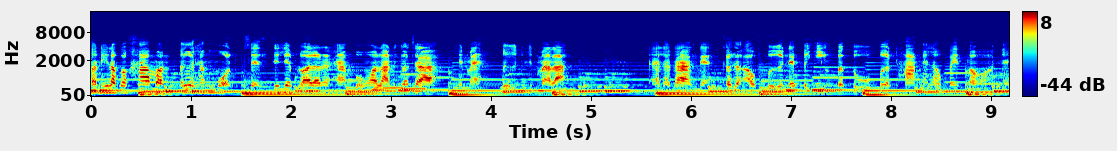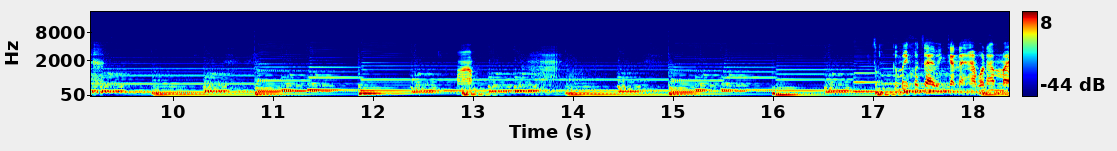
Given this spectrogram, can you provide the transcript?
ตอนนี้เราก็ฆ่ามอนเตอร์ทั้งหมดเสร็จที่เรียบร้อยแล้วนะฮะพวงวารันก็จะเห็นไหมตื่นขึ้นมาละอะแล้วนางเนี่ยก็จะเอาปืนเนี่ยไปยิงประตูเปิดทางให้เราไปต่อนะฮะครับอืมก็ไม่เข้าใจเหมือนกันนะฮะว่าทำไม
